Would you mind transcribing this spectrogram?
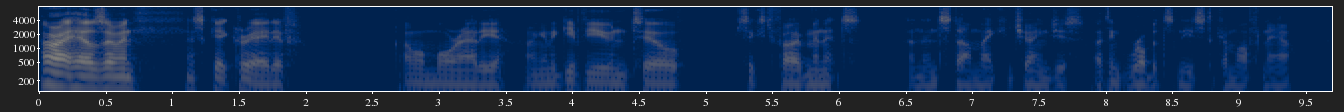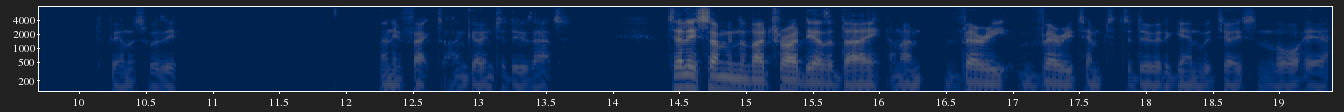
All right, Halesowen, let's get creative. I want more out of you. I'm going to give you until 65 minutes and then start making changes. I think Roberts needs to come off now, to be honest with you. And in fact, I'm going to do that. Tell you something that I tried the other day, and I'm very, very tempted to do it again with Jason Law here,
